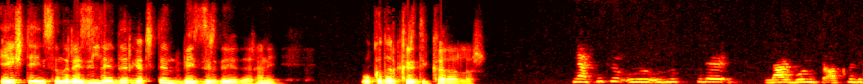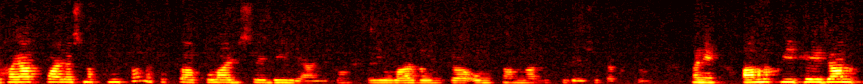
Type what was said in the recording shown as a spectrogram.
eş de insanı rezil de eder gerçekten vezir de eder. Hani o kadar kritik kararlar. Yani çünkü u- uzun süreler boyunca aslında bir hayat paylaşmak insanla çok daha kolay bir şey değil yani. Sonuçta yıllar boyunca o insanlar bir sürü akısın. Hani anlık bir heyecan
